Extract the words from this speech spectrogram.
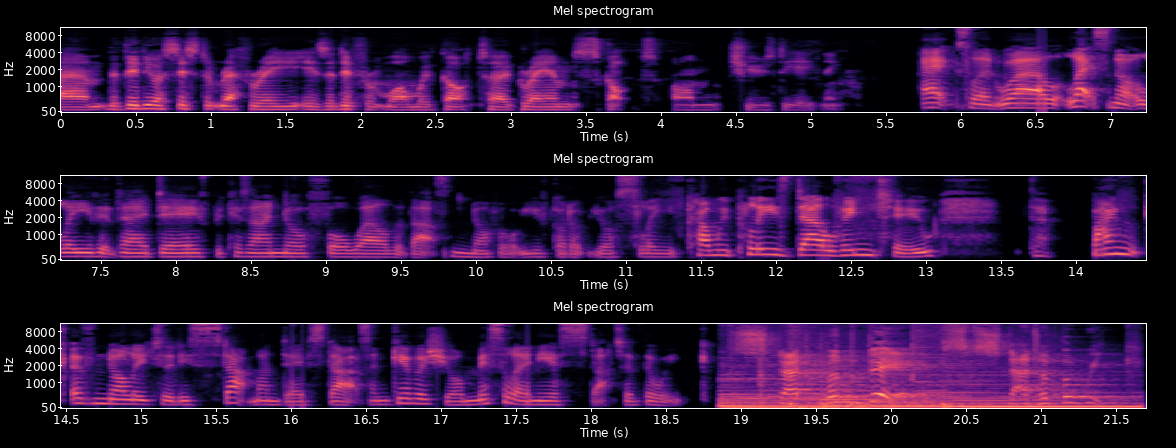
Um, the video assistant referee is a different one. We've got uh, Graham Scott on Tuesday evening. Excellent. Well, let's not leave it there, Dave, because I know full well that that's not what you've got up your sleeve. Can we please delve into bank of knowledge that is Statman Dave Stats and give us your miscellaneous stat of the week? Statman Dave's Stat of the Week.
